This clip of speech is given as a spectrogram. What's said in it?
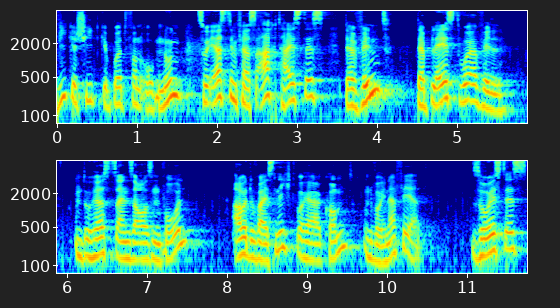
Wie geschieht Geburt von oben? Nun, zuerst im Vers 8 heißt es, der Wind, der bläst, wo er will. Und du hörst sein Sausen wohl, aber du weißt nicht, woher er kommt und wohin er fährt. So ist es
